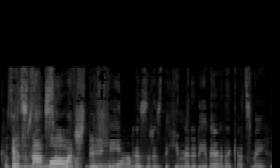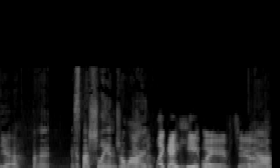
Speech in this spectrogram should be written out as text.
because I It's just not so love much the being heat warm. as it is the humidity there that gets me. Yeah. But especially in July. It was like a heat wave too. Yeah.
